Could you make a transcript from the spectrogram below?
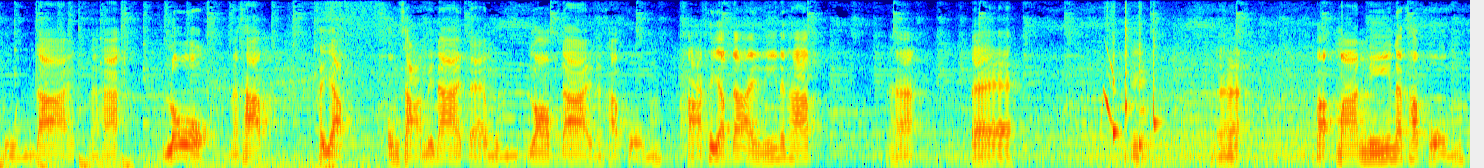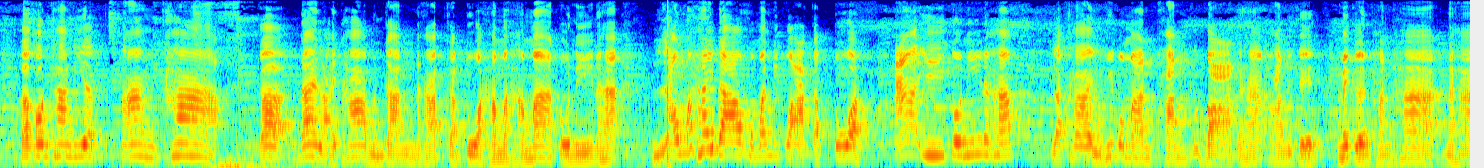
หมุนได้นะฮะโล่นะครับ ขยับองศาไม่ได้แต่หมุนรอบได้นะครับ ผมขาขยับได้อย่างนี้นะครับนะฮะแต่นี่นะฮะประมาณนี้นะครับผมก็ค่อนข้างที่จะตั้งท่า ก็ได้หลายท่าเหมือนกันนะครับ กับตัวฮามาฮาม่าตัวนี้นะฮะ เรามาให้ดาวของมันดีกว่ากับตัว RE ตัวนี้นะครับ ราคาอยู่ที่ประมาณพันกว่าบาทนะฮะพันพิเศษไม่เกินพันห้านะฮะ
